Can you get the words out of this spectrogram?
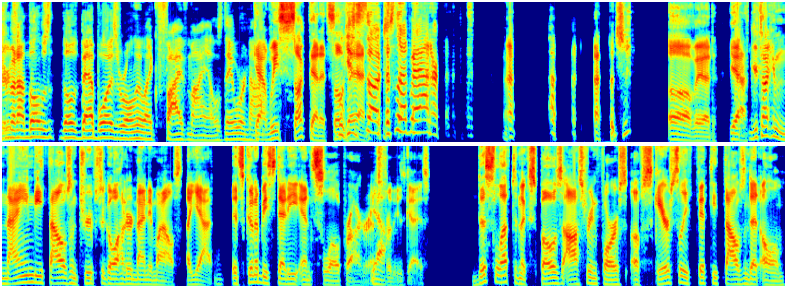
measurement on those. Those bad boys were only like five miles. They were not. Yeah, we sucked at it so we bad. suck. It's not matter. Oh man, yeah, you're talking ninety thousand troops to go 190 miles. Uh, yeah, it's going to be steady and slow progress Yeah. for these guys. This left an exposed Austrian force of scarcely 50,000 at Ulm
